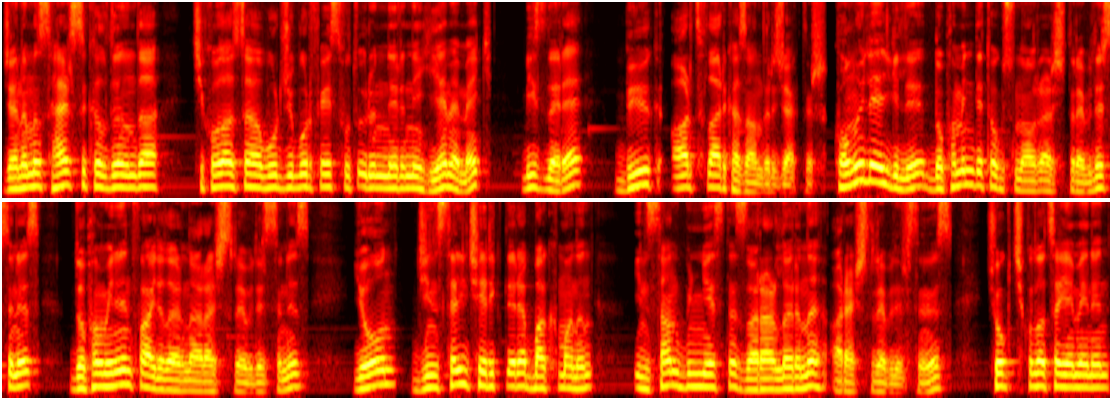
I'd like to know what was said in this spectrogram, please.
canımız her sıkıldığında çikolata, abur cubur, fast food ürünlerini yememek bizlere büyük artılar kazandıracaktır. Konuyla ilgili dopamin detoksunu araştırabilirsiniz, dopaminin faydalarını araştırabilirsiniz, yoğun cinsel içeriklere bakmanın insan bünyesine zararlarını araştırabilirsiniz. Çok çikolata yemenin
